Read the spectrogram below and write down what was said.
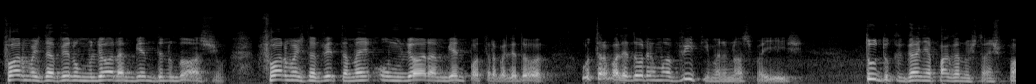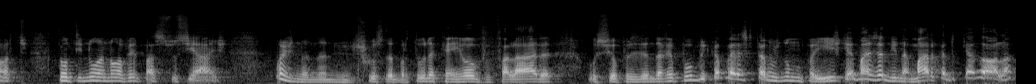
formas de haver um melhor ambiente de negócio, formas de haver também um melhor ambiente para o trabalhador. O trabalhador é uma vítima no nosso país. Tudo que ganha paga nos transportes, continua a não haver passos sociais. Mas no, no, discurso de abertura, quem ouve falar o Sr. Presidente da República, parece que estamos num país que é mais a Dinamarca do que Angola.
